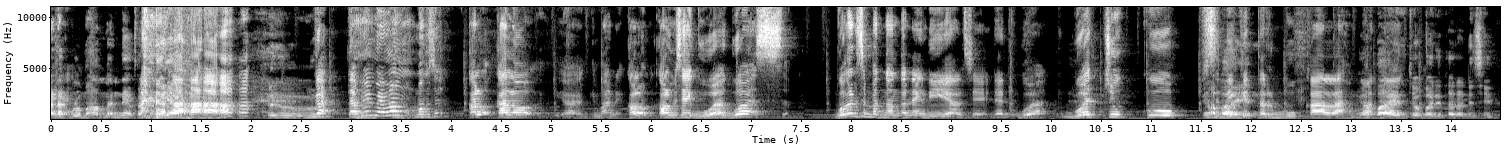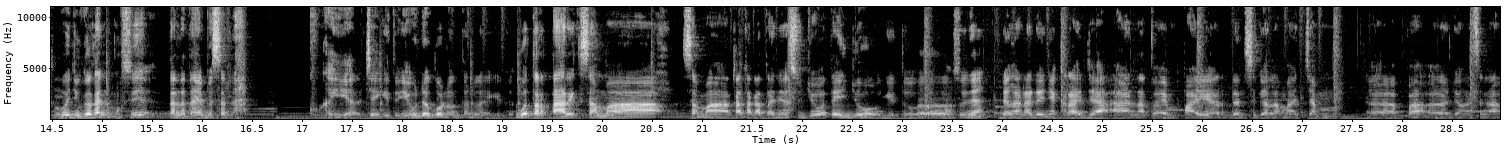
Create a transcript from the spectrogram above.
anak belum aman aduh Enggak, tapi memang maksud kalau kalau ya gimana? ya? Kalau kalau misalnya gua, gua s- gua kan sempat nonton yang di ILC dan gua gua cukup Ngapain? sedikit terbuka lah ngapain coba ditaruh di situ Gue juga kan maksudnya tanda tanya besar ah kok ke ILC gitu? Ya udah gue nonton lah gitu. Gue tertarik sama sama kata-katanya Sujiwo Tejo gitu. Maksudnya dengan adanya kerajaan atau empire dan segala macam eh, apa eh, dengan segala,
